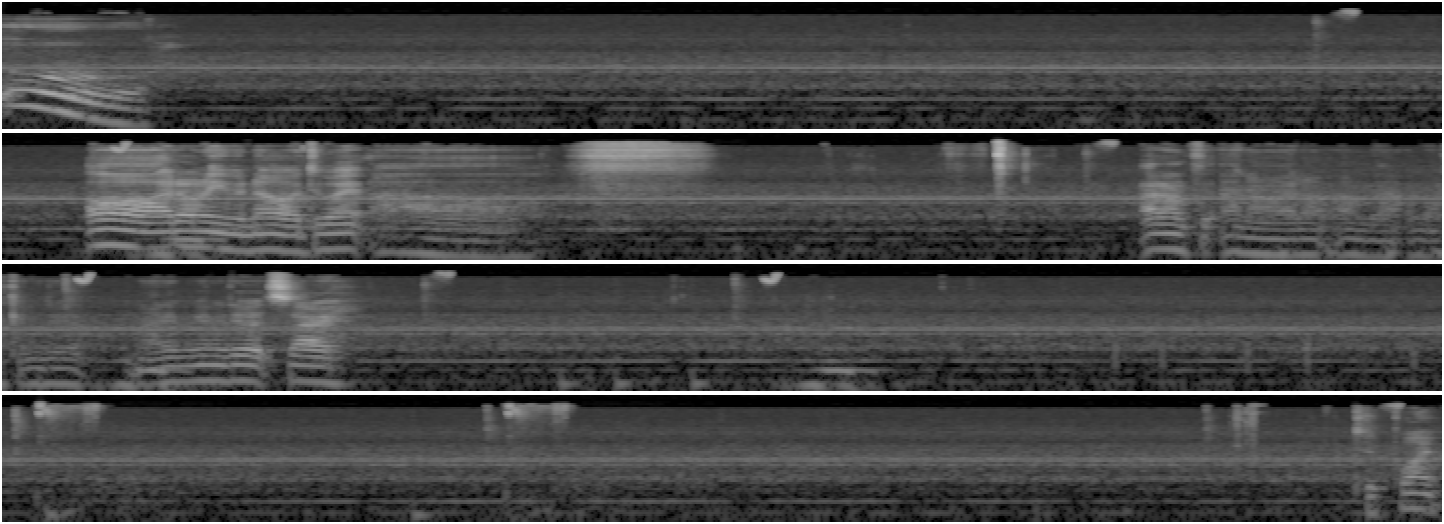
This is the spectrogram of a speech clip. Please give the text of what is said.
Ooh. Oh, I don't even know. Do I? Oh. I don't. I know. I don't. I'm not. I'm not gonna do it. I'm not even gonna do it. Sorry. Two point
